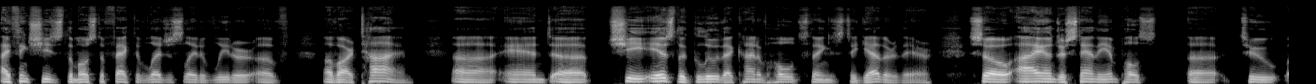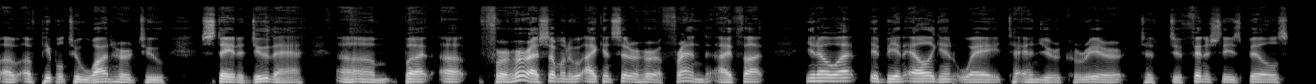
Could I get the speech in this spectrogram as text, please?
I think she's the most effective legislative leader of of our time uh, and uh, she is the glue that kind of holds things together there. So I understand the impulse uh, to of, of people to want her to stay to do that. Um, but uh, for her, as someone who I consider her a friend, I thought, you know what, it'd be an elegant way to end your career to to finish these bills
